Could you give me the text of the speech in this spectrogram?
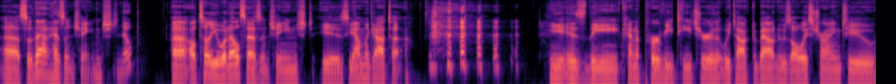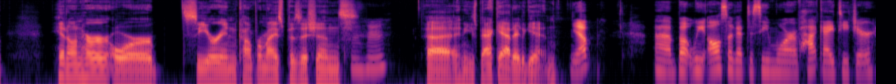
Uh, so that hasn't changed. Nope. Uh, I'll tell you what else hasn't changed is Yamagata. He is the kind of pervy teacher that we talked about who's always trying to hit on her or see her in compromised positions. Mm-hmm. Uh, and he's back at it again. Yep. Uh, but we also get to see more of Hot Guy Teacher.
